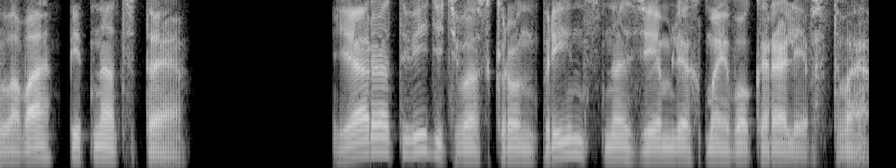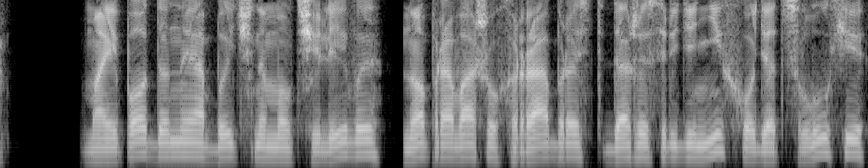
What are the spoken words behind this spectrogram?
Глава 15. «Я рад видеть вас, кронпринц, на землях моего королевства. Мои подданные обычно молчаливы, но про вашу храбрость даже среди них ходят слухи,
